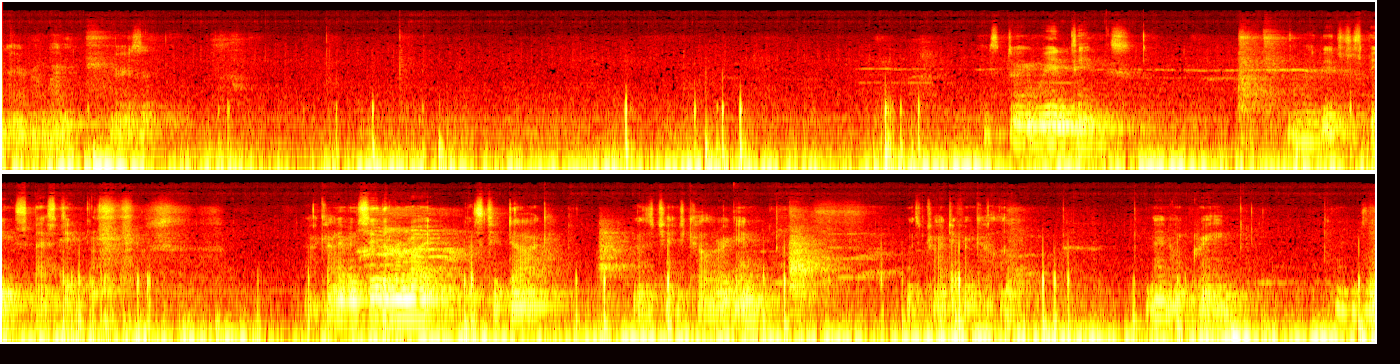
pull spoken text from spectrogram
Everyone, where is it? It's doing weird things. Maybe it's just being spastic. I can't even see the remote. It's too dark. Let's change colour again. Let's try a different colour. No, not green. Blue.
